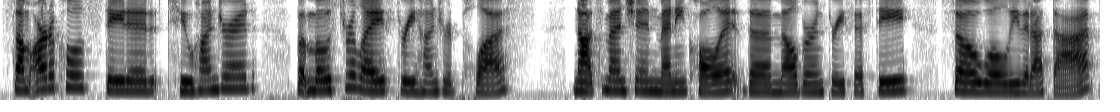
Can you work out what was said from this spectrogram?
Some articles stated 200, but most relay 300 plus. Not to mention, many call it the Melbourne 350, so we'll leave it at that.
